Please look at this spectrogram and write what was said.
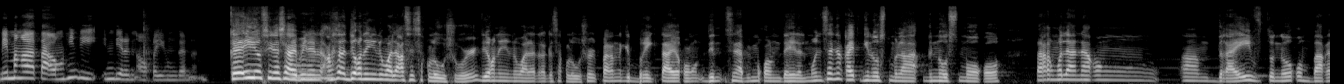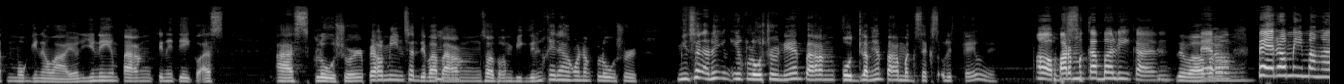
may mga taong hindi hindi rin okay yung ganun. Kaya yung sinasabi nila, kasi hindi ako naniniwala kasi sa closure. Hindi ako naniniwala talaga sa closure. Parang nag-break tayo kung din, sinabi mo kung anong dahilan mo. Minsan yung kahit ginost mo, lang, ginost mo ko, parang wala na akong um, drive to know kung bakit mo ginawa yun. Yun na yung parang tinitake ko as as closure. Pero minsan, di ba, Mm. parang sobrang big deal. Kailangan ko ng closure. Minsan, ano yung, yung closure na yan? Parang code lang yan para mag-sex ulit kayo eh. Oh, para magkabalikan. Di ba? Pero- Parang- Pero may mga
